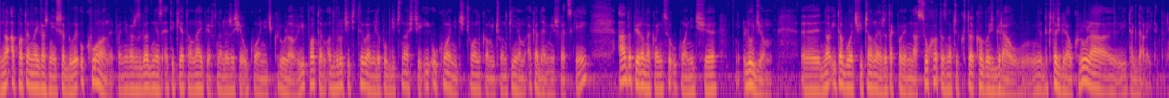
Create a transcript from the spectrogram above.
No a potem najważniejsze były ukłony, ponieważ zgodnie z etykietą najpierw należy się ukłonić królowi, potem odwrócić tyłem do publiczności i ukłonić członkom i członkiniom Akademii Szwedzkiej, a dopiero na końcu ukłonić się ludziom. E, No i to było ćwiczone, że tak powiem, na sucho, to znaczy kto, kogoś grał, ktoś grał króla e, i tak dalej, i tak dalej.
